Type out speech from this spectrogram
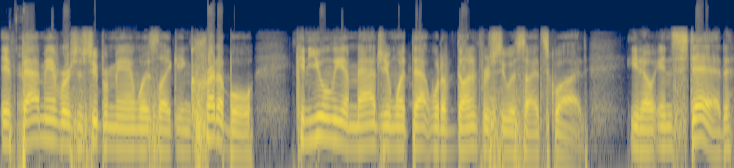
if Batman versus Superman was like incredible, can you only imagine what that would have done for Suicide Squad? You know, instead,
